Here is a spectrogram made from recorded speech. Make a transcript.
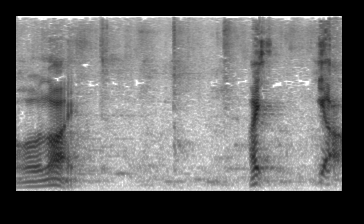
A. Alright. Hi. Yeah.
